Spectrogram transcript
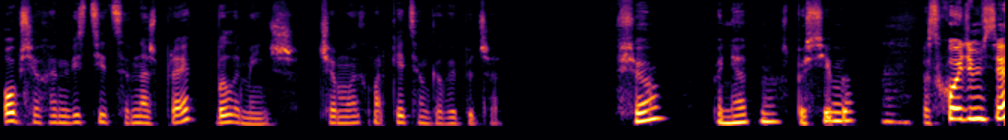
общих инвестиций в наш проект было меньше, чем их маркетинговый бюджет. Все, понятно, спасибо. Расходимся.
